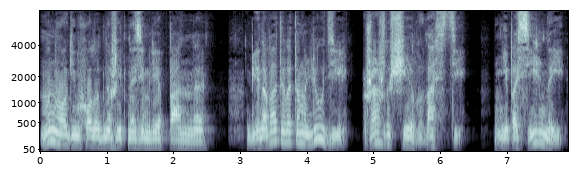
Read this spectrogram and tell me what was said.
Многим холодно жить на земле, панна. Виноваты в этом люди, жаждущие власти, непосильной,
